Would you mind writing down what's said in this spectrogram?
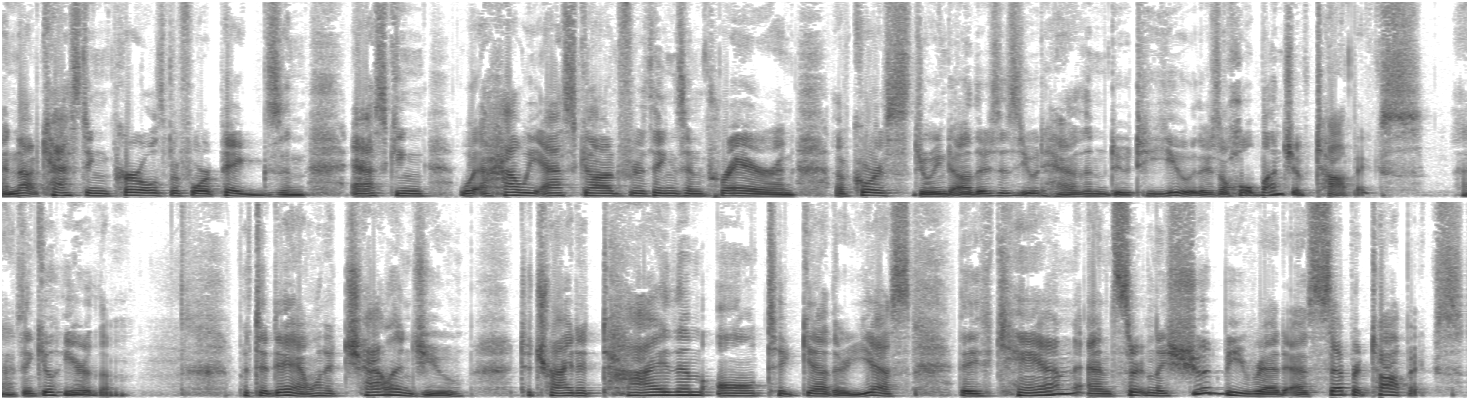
and not casting pearls before pigs and asking what, how we ask God for things in prayer and, of course, doing to others as you would have them do to you. There's a whole bunch of topics, and I think you'll hear them. But today I want to challenge you to try to tie them all together. Yes, they can and certainly should be read as separate topics.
